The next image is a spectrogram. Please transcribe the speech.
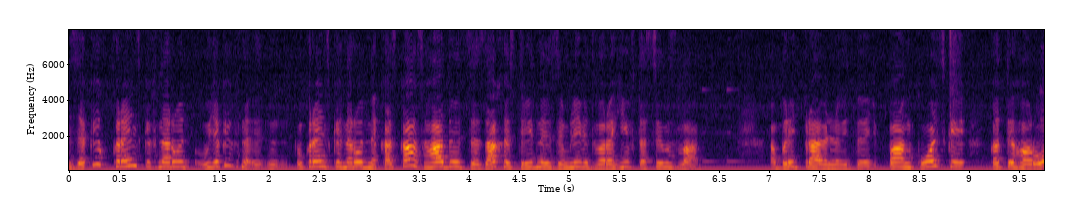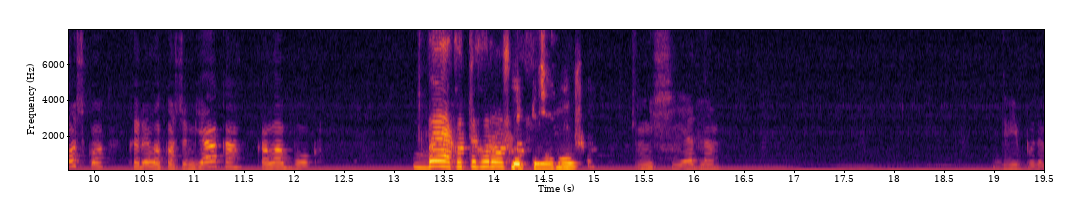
З яких українських народ... у яких українських народних казках згадується захист рідної землі від ворогів та сил зла? Оберіть правильну відповідь. Пан Коцький, Котигорошко, Кирило Кожем'яка, Колобок. Б. Котигорошко. Котигорошко. І ще одна. Дві буде.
